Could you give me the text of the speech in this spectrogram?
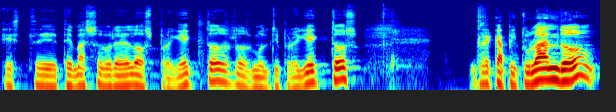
este tema sobre los proyectos, los multiproyectos. Recapitulando,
